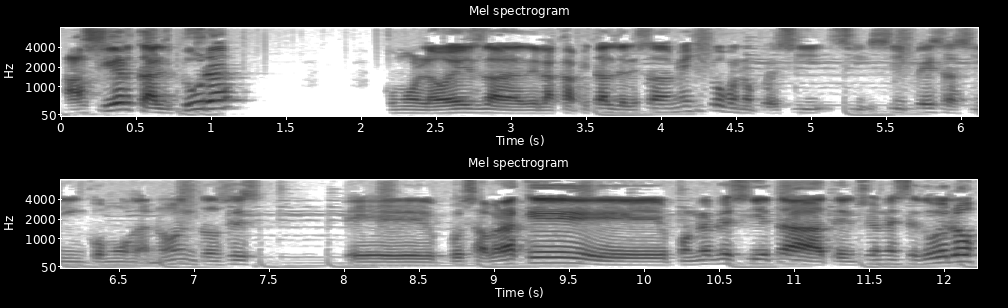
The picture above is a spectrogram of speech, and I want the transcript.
a cierta altura como lo es la de la capital del Estado de México, bueno, pues sí, sí, sí pesa, sí incomoda, ¿no? Entonces, eh, pues habrá que ponerle cierta atención a este duelo.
